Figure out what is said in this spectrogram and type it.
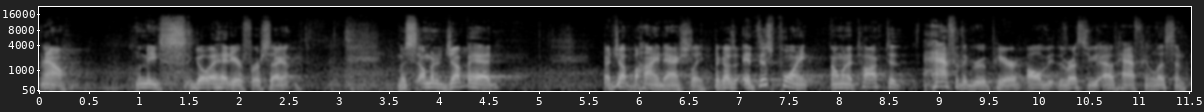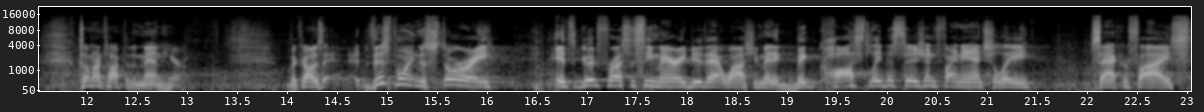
Now, let me go ahead here for a second. I'm going to jump ahead. I uh, jump behind actually, because at this point I want to talk to half of the group here. All the rest of you half can listen, because I'm going to talk to the men here. Because at this point in the story, it's good for us to see Mary do that while she made a big, costly decision financially, sacrifice,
